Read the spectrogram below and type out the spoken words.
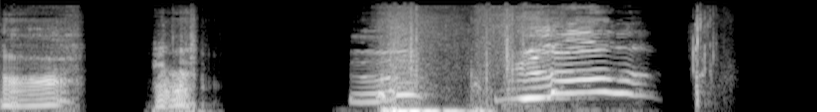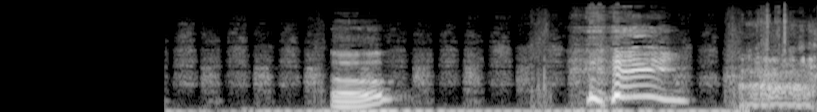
으아. 어? Ờ? Oh? Hey!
